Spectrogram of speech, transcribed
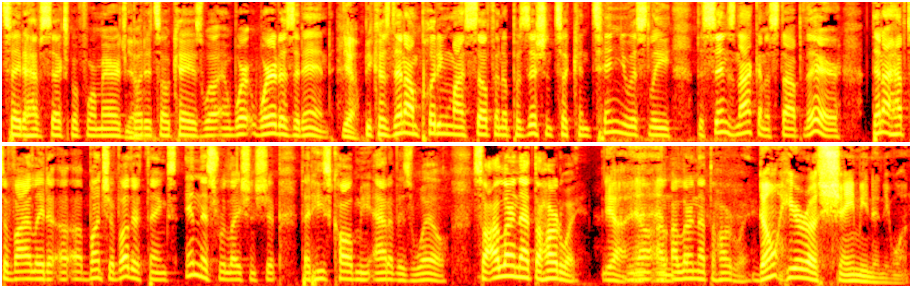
say to have sex before marriage, Yeah. but it's okay as well." And where where does it end? Yeah. Because then I'm putting myself in a position to continuously the sin's not going to stop there. Then I have to violate a, a bunch of other things in this relationship that he's called me out of as well. So I learned that the hard way. Yeah, You know, and- and I, I learned that the hard way. don't hear us shaming anyone.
